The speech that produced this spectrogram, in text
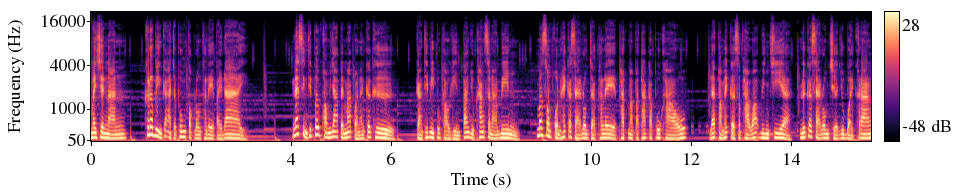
ไม่เช่นนั้น เครื่องบินก็อาจจะพุ่งตกลงทะเลไปได้ และสิ่งที่เพิ่มความยากไปมากกว่านั้นก็คือ การที่มีภูเขาหินตั้งอยู่ข้างสนามบิน มันส่งผลให้กระแสลมจากทะเลพัดมาปะทะกับภูเขา และทำให้เกิดสภาวะวินเชียร์หรือกระแสลมเฉือนอยู่บ่อยครั้ง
